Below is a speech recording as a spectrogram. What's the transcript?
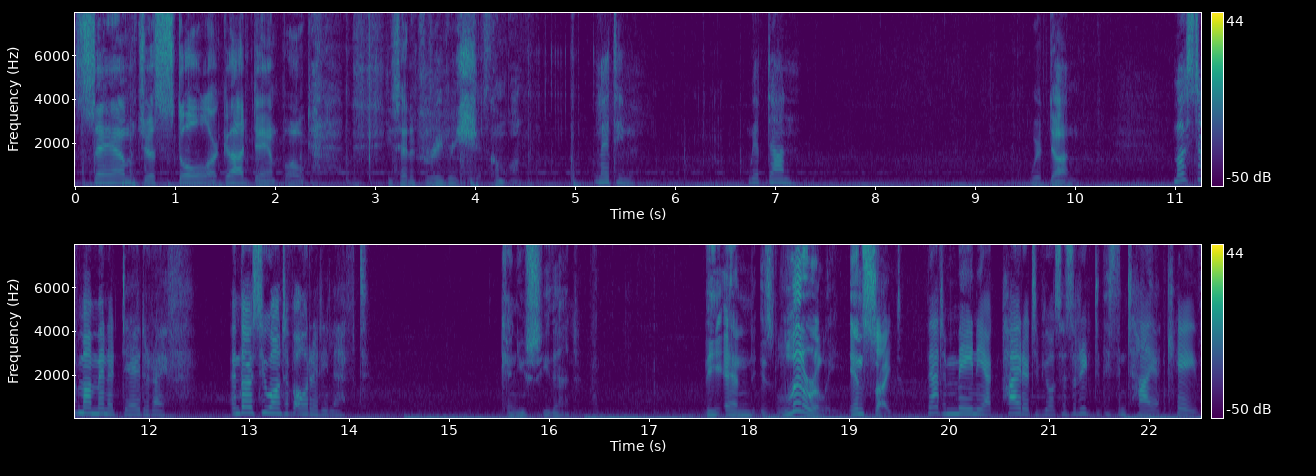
Sam just stole our goddamn boat. He's headed for Avery's ship. Come on. Let him. We're done. We're done. Most of my men are dead, Rafe. And those who aren't have already left. Can you see that? The end is literally in sight. That maniac pirate of yours has rigged this entire cave.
